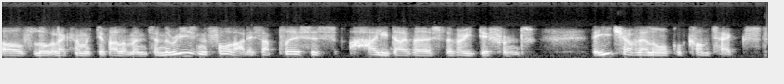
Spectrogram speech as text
of local economic development. And the reason for that is that places are highly diverse, they're very different. They each have their local context.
